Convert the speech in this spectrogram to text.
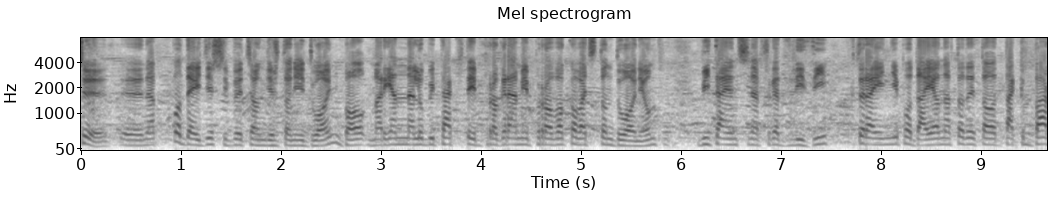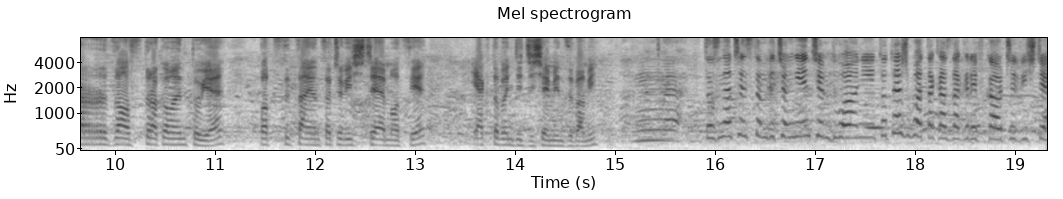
Czy y, na, podejdziesz i wyciągniesz do niej dłoń? Bo Marianna lubi tak w tym programie prowokować tą dłonią, witając się na przykład z Lizzie, która jej nie podaje. Ona wtedy to tak bardzo ostro komentuje, podsycając oczywiście emocje. Jak to będzie dzisiaj między wami? To znaczy z tym wyciągnięciem dłoni to też była taka zagrywka oczywiście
